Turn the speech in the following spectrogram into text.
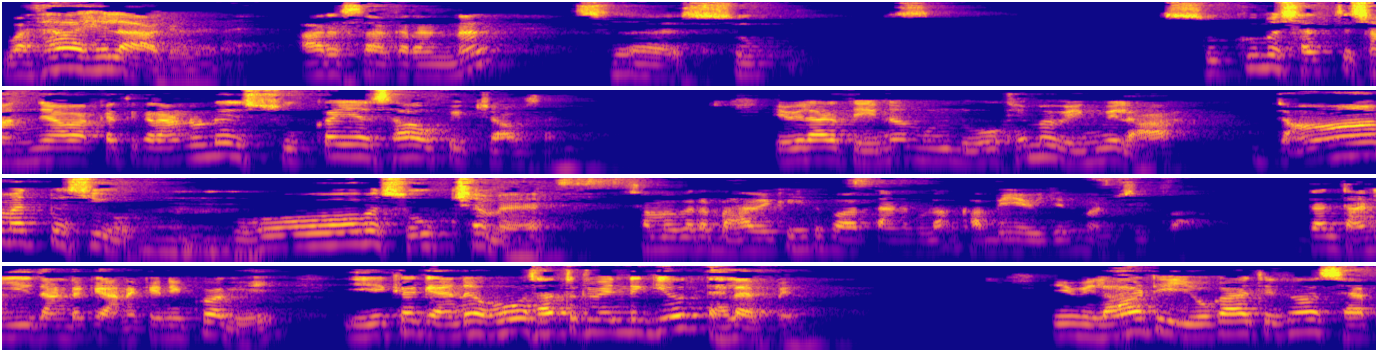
වසා හෙලාගෙන අරසා කරන්න සුකුම සත්‍ය සංඥාවක් ඇති කරන්න ඕනේ සුඛය සහ උපේක්ෂාව සංඥා. ඒ වෙලාවට තියෙන මුළු ලෝකෙම වෙන් වෙලා ධාමත්ම සියෝ බොහෝම සූක්ෂම සමවර භාවයක හිත පවත් ගන්න පුළුවන් කබේ විදිහට මිනිසෙක් වා. දැන් තනියේ දණ්ඩක යන කෙනෙක් වගේ ඒක ගැන හෝ සතුට වෙන්න ගියොත් හැලැප්පෙනවා. මේ වෙලාවට යෝගාචරණ සැප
